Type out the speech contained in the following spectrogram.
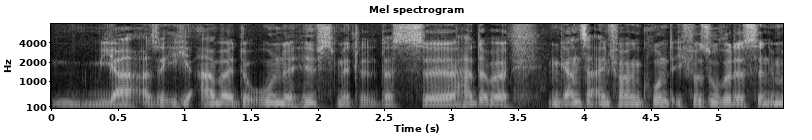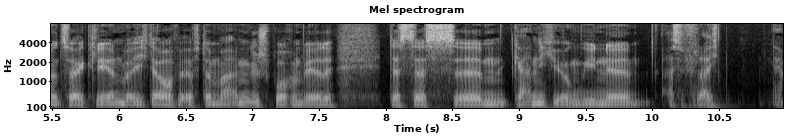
Ja, also ich arbeite ohne Hilfsmittel. Das äh, hat aber einen ganz einfachen Grund. Ich versuche das dann immer zu erklären, weil ich darauf öfter mal angesprochen werde, dass das ähm, gar nicht irgendwie eine, also vielleicht ja,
